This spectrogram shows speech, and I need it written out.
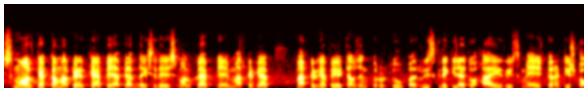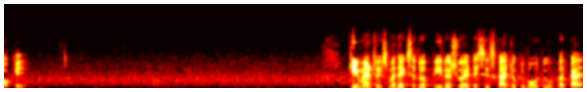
स्मॉल कैप का मार्केट कैप है यहाँ पे आप देख सकते हैं स्मॉल कैप है मार्केट कैप मार्केट कैप है एट थाउज़ेंड करोड़ के ऊपर। रिस्क देखी जाए तो हाई रिस्क में करंटली स्टॉक है। की मैट्रिक्स में देख सकते हो पी रेशियो 86 का है जो कि बहुत ही ऊपर का है।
